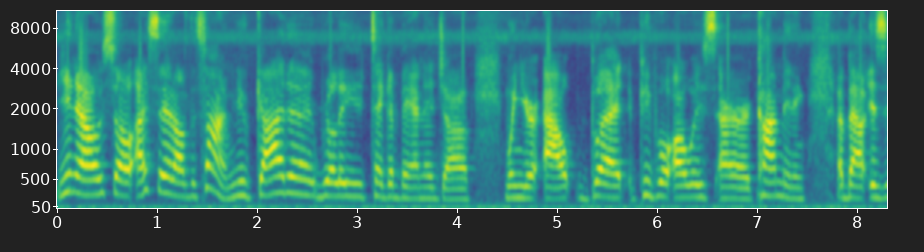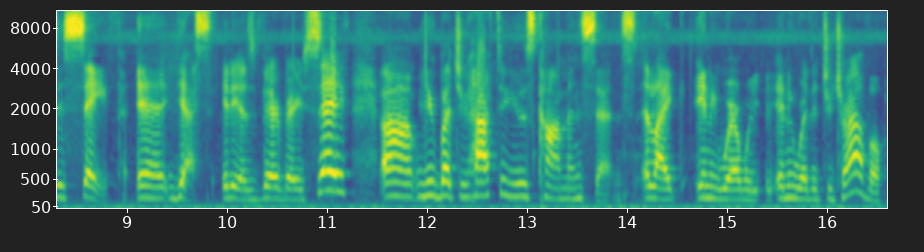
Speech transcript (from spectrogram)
you know, so I say it all the time. You gotta really take advantage of when you're out. But people always are commenting about is this safe? Uh, yes, it is very very safe. Um, you but you have to use common sense, like anywhere we anywhere that you travel.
